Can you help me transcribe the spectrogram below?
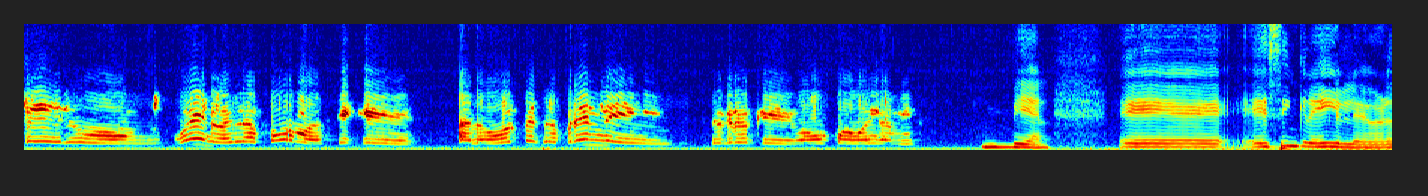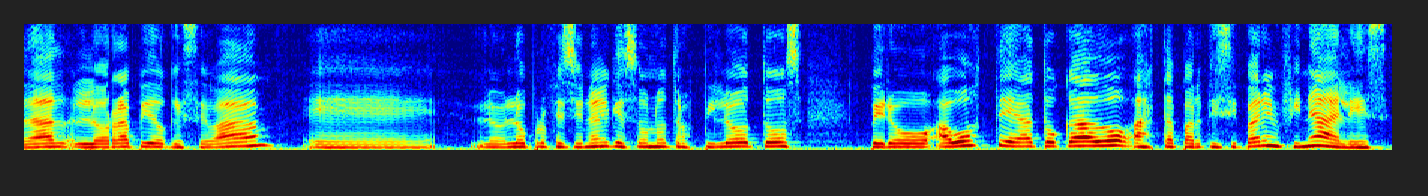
Pero bueno, es la forma, así que a los golpes se aprende y yo creo que vamos por buen camino. Bien. Eh, es increíble, ¿verdad? Lo rápido que se va, eh, lo, profesional que son otros pilotos, pero a vos te ha tocado hasta participar en finales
